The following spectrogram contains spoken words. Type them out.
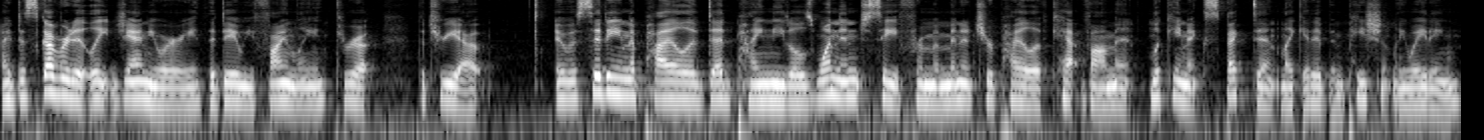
I discovered it late January, the day we finally threw the tree out. It was sitting in a pile of dead pine needles, one inch safe from a miniature pile of cat vomit, looking expectant like it had been patiently waiting.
